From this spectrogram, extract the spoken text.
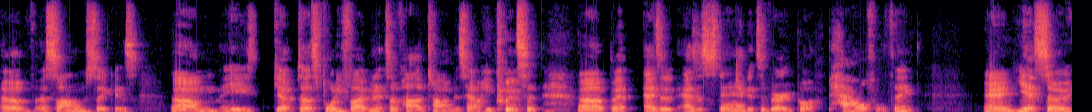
of asylum seekers. Um, he get, does 45 minutes of hard time, is how he puts it. Uh, but as a as a stand, it's a very powerful thing. And yes, yeah, so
